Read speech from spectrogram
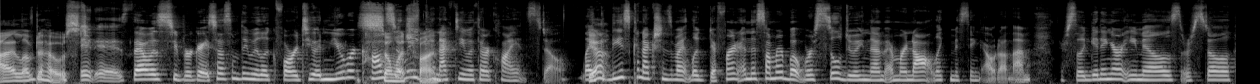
I love to host. It is. That was super great. So that's something we look forward to. And you were So constantly fun. connecting with our clients still. Like Yeah. these connections might look different in the summer, but we're still doing them and we're not like missing out on them. They're still getting our emails. They're still,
